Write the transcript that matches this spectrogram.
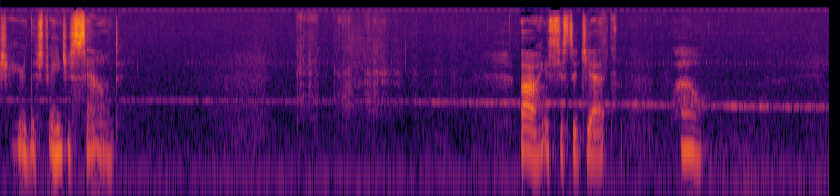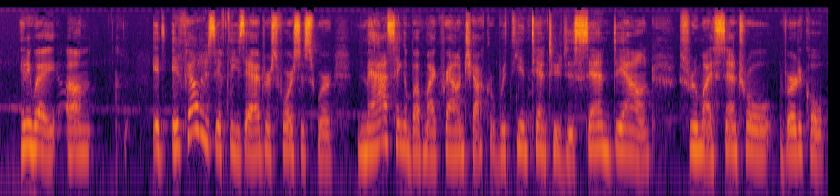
Gosh, I hear the strangest sound. Ah, it's just a jet. Wow. Anyway, um, it, it felt as if these adverse forces were massing above my crown chakra with the intent to descend down through my central vertical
